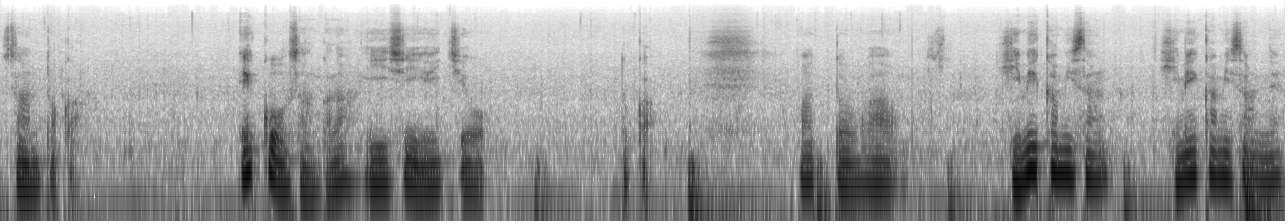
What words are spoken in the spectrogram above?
さんとか。エコーさんかな。ECHO とか。あとは、姫神さん。姫神さんね。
